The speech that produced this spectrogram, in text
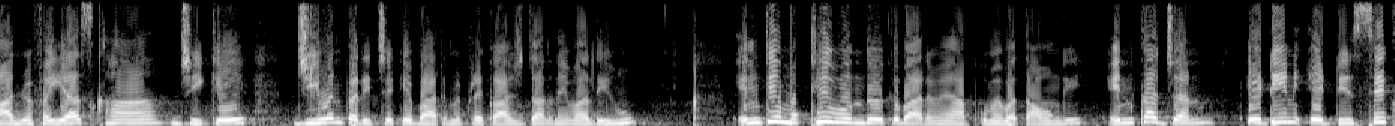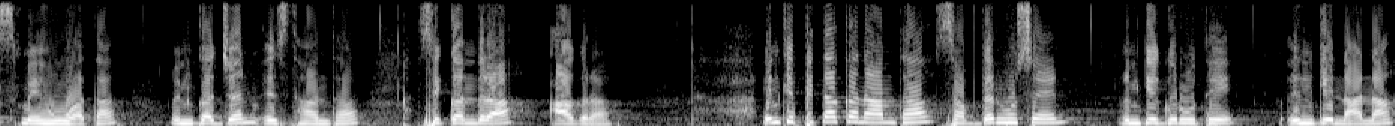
आज मैं फैयाज खां जी के जीवन परिचय के बारे में प्रकाश डालने वाली हूँ। इनके मुख्य बिंदुओं के बारे में आपको मैं बताऊँगी। इनका जन्म 1886 में हुआ था। इनका जन्म स्थान था सिकंदरा, आगरा। इनके पिता का नाम था सफदर हुसैन। इनके गुरु थे, इनके नाना।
